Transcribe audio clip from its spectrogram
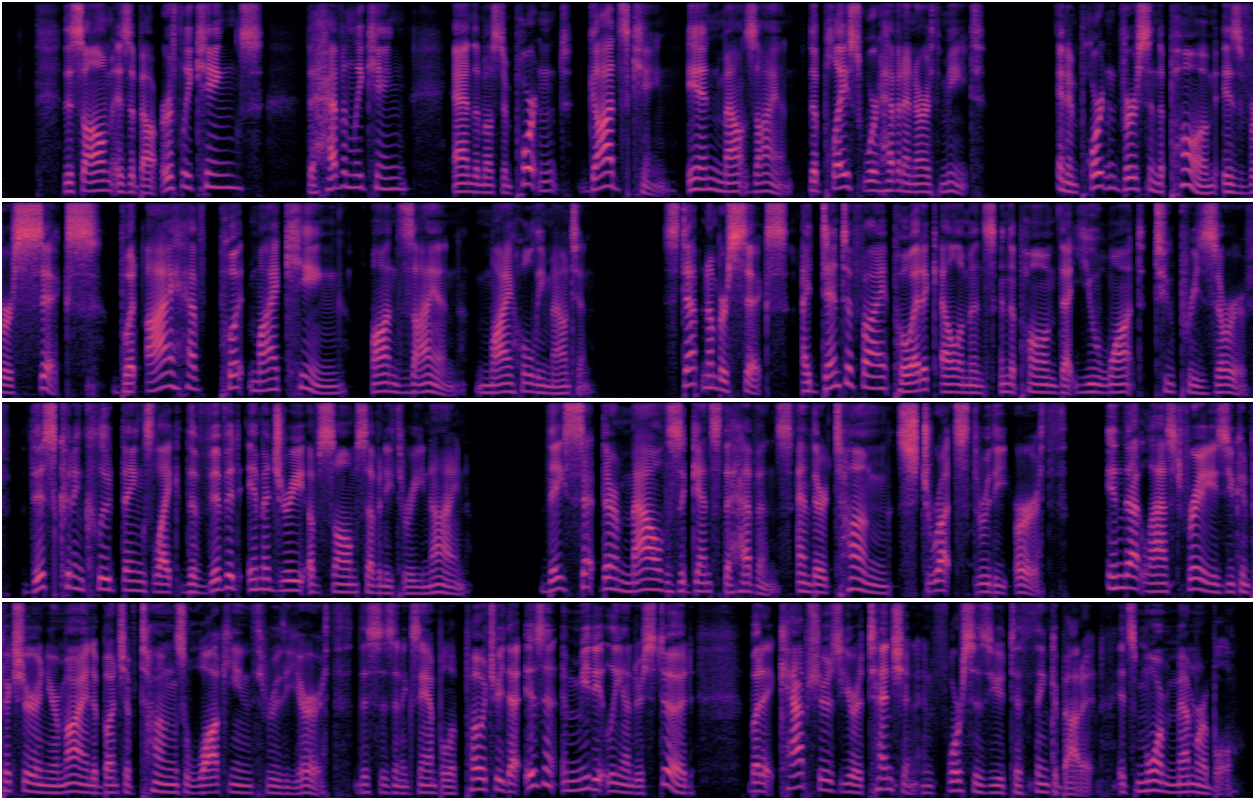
This psalm is about earthly kings, the heavenly king, and the most important, God's King in Mount Zion, the place where heaven and earth meet. An important verse in the poem is verse 6 But I have put my king on Zion, my holy mountain. Step number six identify poetic elements in the poem that you want to preserve. This could include things like the vivid imagery of Psalm 73 9. They set their mouths against the heavens, and their tongue struts through the earth. In that last phrase, you can picture in your mind a bunch of tongues walking through the earth. This is an example of poetry that isn't immediately understood, but it captures your attention and forces you to think about it. It's more memorable.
